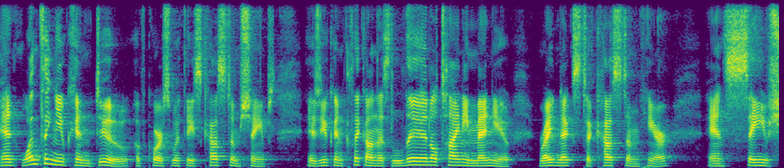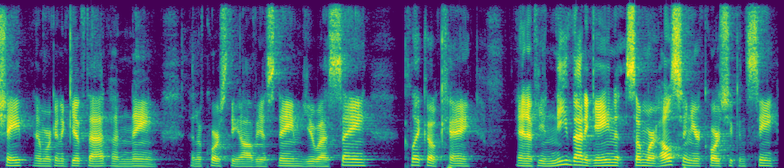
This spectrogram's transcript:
And one thing you can do, of course, with these custom shapes is you can click on this little tiny menu right next to custom here and save shape. And we're going to give that a name. And of course, the obvious name, USA click OK. And if you need that again somewhere else in your course, you can see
